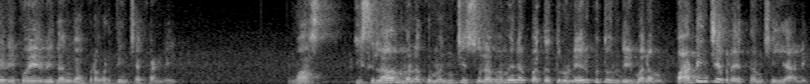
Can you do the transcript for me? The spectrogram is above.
చెడిపోయే విధంగా ప్రవర్తించకండి. వాస్ ఇస్లాం మనకు మంచి సులభమైన పద్ధతులు నేర్పుతుంది. మనం పాటించే ప్రయత్నం చేయాలి.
